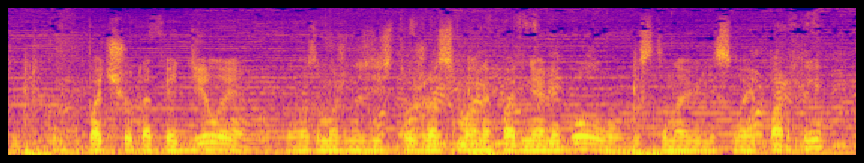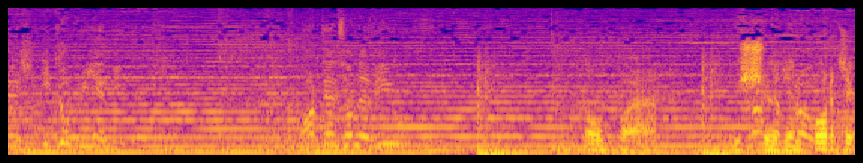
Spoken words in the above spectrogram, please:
тут круг почет опять делаем. Возможно, здесь тоже османы подняли голову, восстановили свои порты. Опа, еще один портик.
